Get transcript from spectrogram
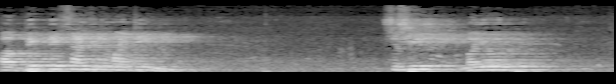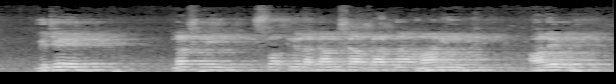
a big, big thank you to my team. Sushil, Mayur, Vijay, Lakshmi, Swapnil, Akanksha, Pratna, Vani, Alim.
